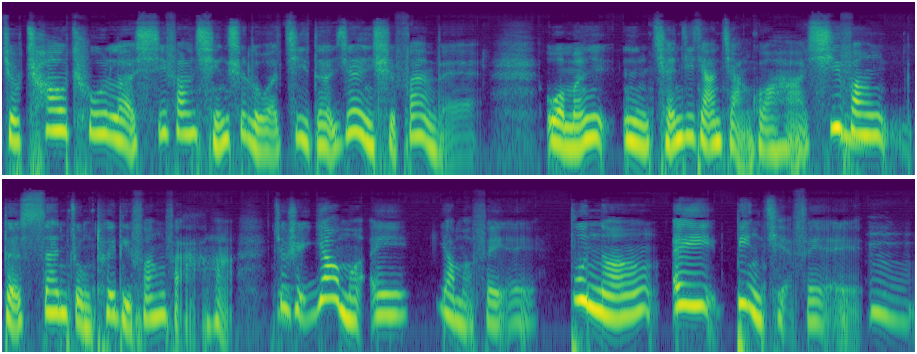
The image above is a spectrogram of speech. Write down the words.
就超出了西方形式逻辑的认识范围。我们嗯前几讲讲过哈，西方的三种推理方法哈，就是要么 A，要么非 A。不能 A 并且非 A，嗯，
